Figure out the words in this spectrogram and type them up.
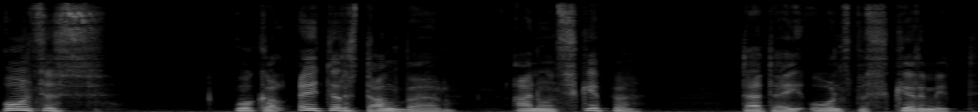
Ons is ook al uiters dankbaar aan ons Skepper dat hy ons beskerm het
